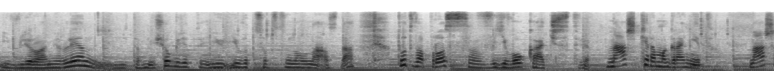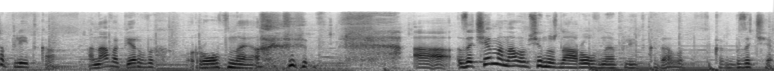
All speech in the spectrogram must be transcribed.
и в Леруа Мерлен, и там еще где-то, и, и вот, собственно, у нас, да. Тут вопрос в его качестве. Наш керамогранит, наша плитка, она, во-первых, ровная. А зачем она вообще нужна, ровная плитка, да, вот как бы зачем?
